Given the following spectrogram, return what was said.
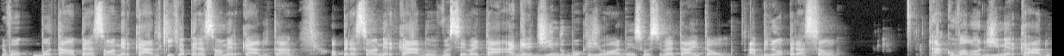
eu vou botar uma operação a mercado. O que é operação a mercado, tá? Operação a mercado, você vai estar tá agredindo o book de ordens, você vai estar, tá, então, abrindo uma operação tá com valor de mercado,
